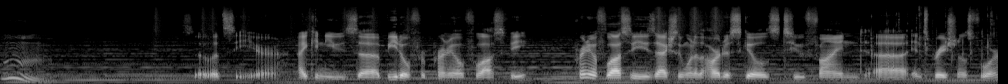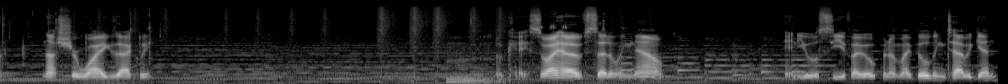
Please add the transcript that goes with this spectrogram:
Hmm. So let's see here. I can use uh, Beetle for Perennial Philosophy. Perennial Philosophy is actually one of the hardest skills to find uh, inspirationals for. Not sure why exactly. Hmm. Okay, so I have Settling now. And you will see if I open up my Building tab again,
